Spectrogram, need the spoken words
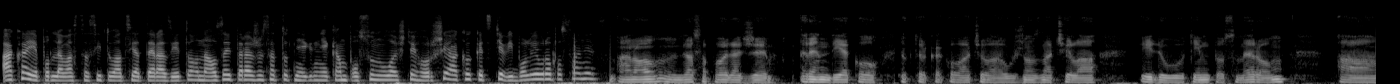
Aká je podľa vás tá situácia teraz? Je to naozaj teraz, že sa to niekam posunulo ešte horšie, ako keď ste vy boli europoslanec? Áno, dá sa povedať, že trendy, ako doktorka Kováčová už naznačila, idú týmto smerom a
